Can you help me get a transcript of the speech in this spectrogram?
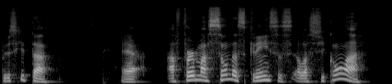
Por isso que tá. É, a formação das crenças elas ficam lá.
